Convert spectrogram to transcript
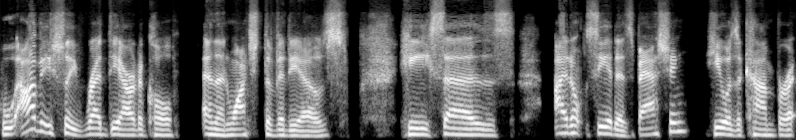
who obviously read the article and then watched the videos, he says, "I don't see it as bashing. He was a combat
